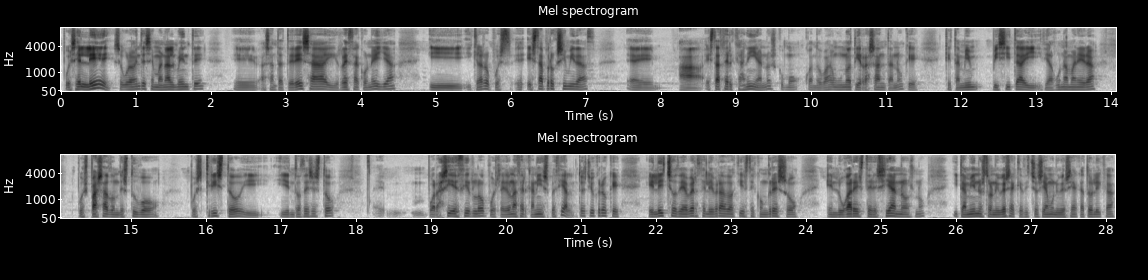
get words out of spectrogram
pues él lee seguramente semanalmente eh, a Santa Teresa y reza con ella. Y, claro, pues e, esta proximidad, eh, a esta cercanía, ¿no? Es como cuando va uno a Tierra Santa, ¿no? Que, que también visita y de alguna manera pues pasa donde estuvo pues Cristo y, entonces esto, eh, por así decirlo, pues le da una cercanía especial. Entonces yo creo que el hecho de haber celebrado aquí este congreso en lugares teresianos, ¿no? y también nuestra universidad, que de hecho se llama Universidad Católica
